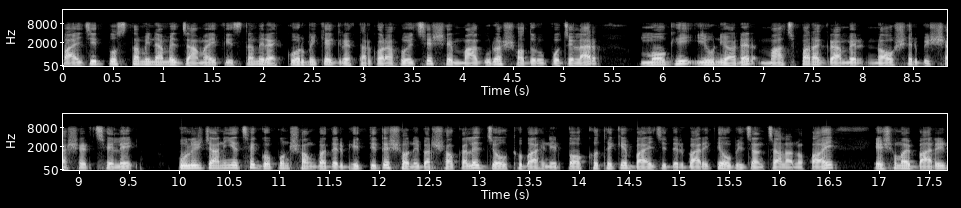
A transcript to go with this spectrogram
বাইজিদ বোস্তামি নামে জামায়াত ইসলামের এক কর্মীকে গ্রেফতার করা হয়েছে সে মাগুরা সদর উপজেলার মঘি ইউনিয়নের মাছপাড়া গ্রামের নওশের বিশ্বাসের ছেলে। পুলিশ জানিয়েছে, গোপন সংবাদের ভিত্তিতে শনিবার সকালে যৌথ বাহিনীর পক্ষ থেকে বাইজিদের বাড়িতে অভিযান চালানো হয়। এ সময় বাড়ির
